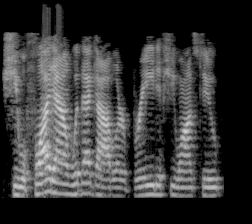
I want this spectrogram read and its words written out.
she will fly down with that gobbler, breed if she wants to,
